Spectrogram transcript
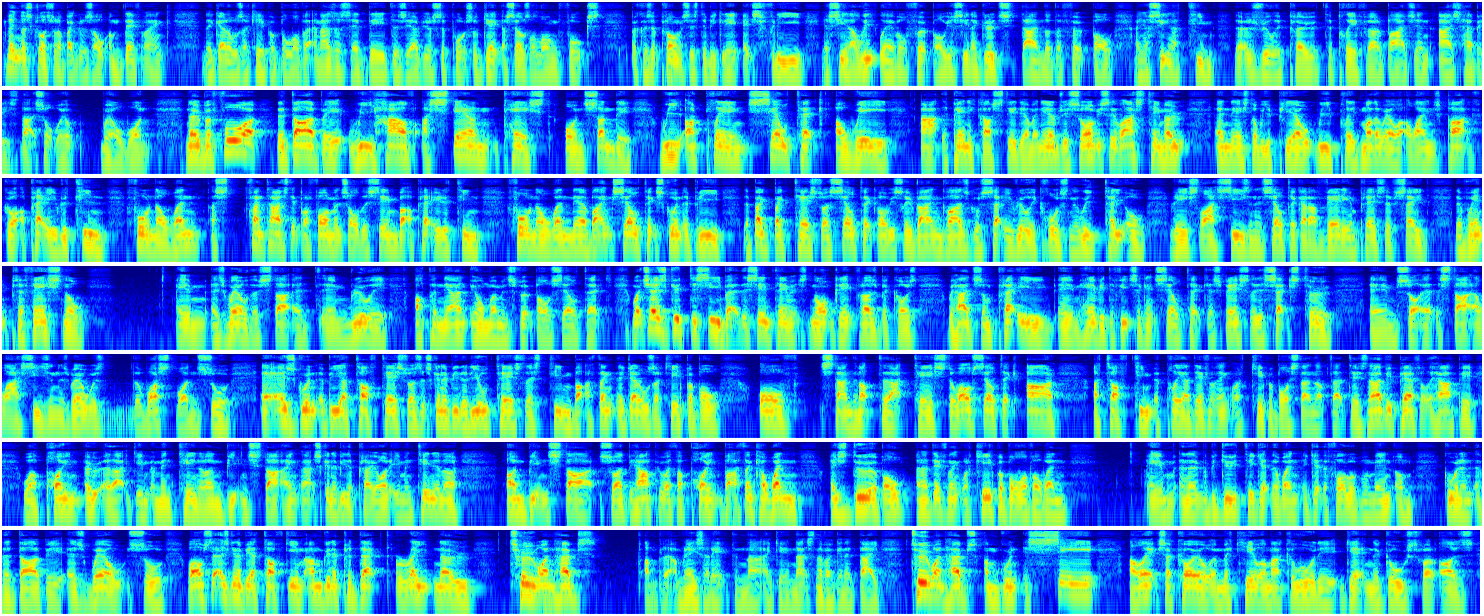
fingers crossed for a big result. I'm definitely think the girls are capable of it, and as I said, they deserve your support. So get yourselves along, folks, because it promises to be great. It's free. You're seeing elite level football. You're seeing a good standard of football, and you're seeing a team that is really proud to play for our badge. And as Hibbies, that's what we'll will want. Now, before the derby, we have a stern test on Sunday. We are playing Celtic away at the Penny Cars Stadium in Airdrie. So obviously last time out in the SWPL we played Motherwell at Alliance Park, got a pretty routine 4-0 win. A fantastic performance all the same, but a pretty routine 4-0 win there. But I think Celtic's going to be the big, big test for us. Celtic obviously ran Glasgow City really close in the league title race last season and Celtic are a very impressive side. They've went professional um, as well. They've started um, really up in the ante on women's football, Celtic, which is good to see, but at the same time, it's not great for us because we had some pretty um, heavy defeats against Celtic, especially the 6 2. Um, sort of at the start of last season as well was the worst one. So it is going to be a tough test for us. It's going to be the real test for this team, but I think the girls are capable of standing up to that test. So while Celtic are a tough team to play. I definitely think we're capable of standing up to that test. And I'd be perfectly happy with a point out of that game to maintain our unbeaten start. I think that's going to be the priority, maintaining our unbeaten start. So I'd be happy with a point, but I think a win is doable, and I definitely think we're capable of a win. Um, and it would be good to get the win to get the forward momentum going into the derby as well. So whilst it is going to be a tough game, I'm going to predict right now 2 1 Hibs. I'm, I'm resurrecting that again. That's never going to die. 2 1 Hibs. I'm going to say Alexa Coyle and Michaela McAlonie getting the goals for us.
